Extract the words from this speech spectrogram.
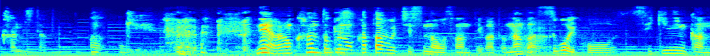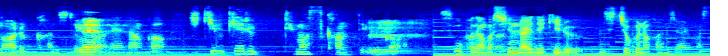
感じた。とねあの監督の片渕素直さんっていう方なんかすごいこう責任感のある感じというかねなんか引き受けるてます感っていうか、すごくなんか信頼できる実直な感じあります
